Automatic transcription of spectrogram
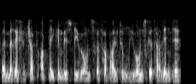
weil wir Rechenschaft ablegen müssen über unsere Verwaltung, über unsere Talente,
